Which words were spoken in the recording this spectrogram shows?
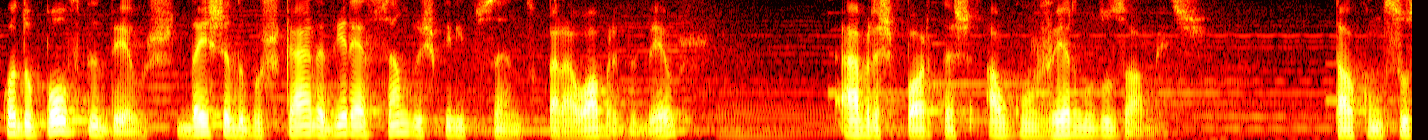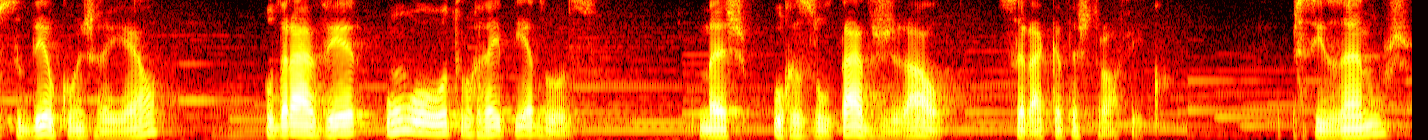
Quando o povo de Deus deixa de buscar a direção do Espírito Santo para a obra de Deus, abre as portas ao governo dos homens. Tal como sucedeu com Israel, poderá haver um ou outro rei piedoso, mas o resultado geral será catastrófico. Precisamos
